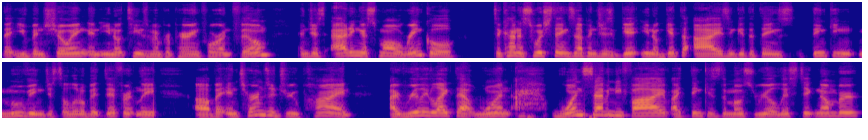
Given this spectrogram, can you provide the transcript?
that you've been showing and you know teams have been preparing for on film and just adding a small wrinkle to kind of switch things up and just get you know get the eyes and get the things thinking moving just a little bit differently. Uh, but in terms of drew Pyne, i really like that one 175 i think is the most realistic number.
